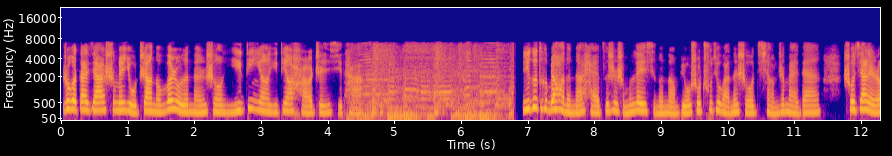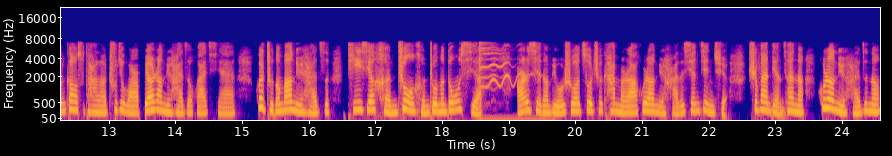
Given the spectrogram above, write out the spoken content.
如果大家身边有这样的温柔的男生，一定要一定要好好珍惜他。一个特别好的男孩子是什么类型的呢？比如说出去玩的时候抢着买单，说家里人告诉他了，出去玩不要让女孩子花钱，会主动帮女孩子提一些很重很重的东西。而且呢，比如说坐车开门啊，会让女孩子先进去；吃饭点菜呢，会让女孩子呢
